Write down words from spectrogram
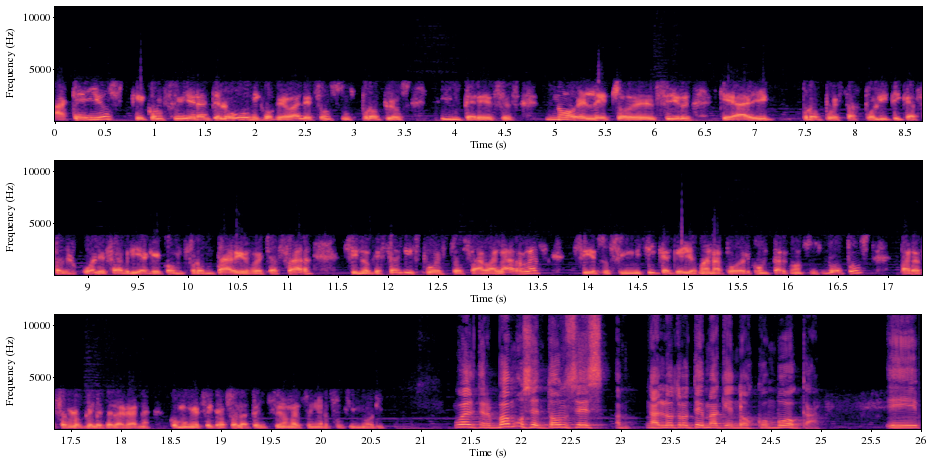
Aquellos que consideran que lo único que vale son sus propios intereses, no el hecho de decir que hay propuestas políticas a las cuales habría que confrontar y rechazar, sino que están dispuestos a avalarlas si eso significa que ellos van a poder contar con sus votos para hacer lo que les dé la gana, como en ese caso la atención al señor Fujimori. Walter, vamos entonces al otro tema que nos convoca. Eh,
